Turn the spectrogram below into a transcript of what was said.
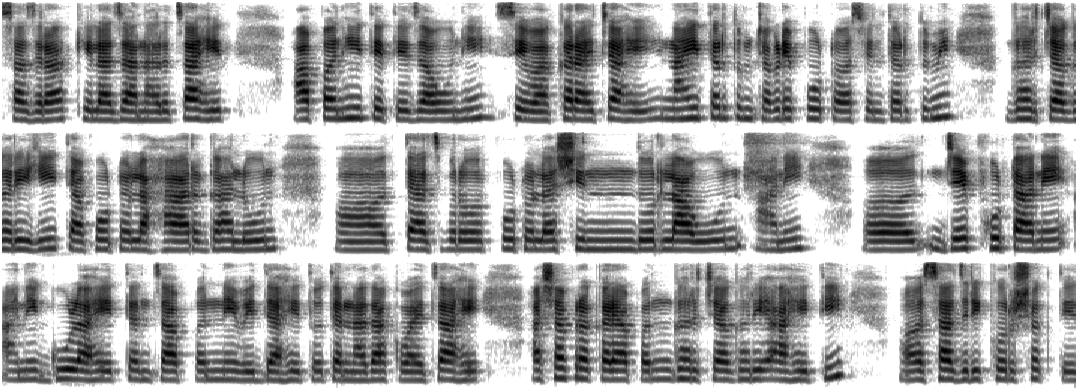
साजरा केला जाणारच आहे. आपणही तेथे जाऊन ही सेवा करायची आहे. नाहीतर तुमच्याकडे फोटो असेल तर तुम्ही घरच्या घरीही त्या फोटोला हार घालून त्याचबरोबर फोटोला शिंदूर लावून आणि जे फुटाणे आणि गूळ आहेत त्यांचा आपण नैवेद्य आहे तो त्यांना दाखवायचा आहे. अशा प्रकारे आपण घरच्या घरी आहे ती साजरी करू शकते.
